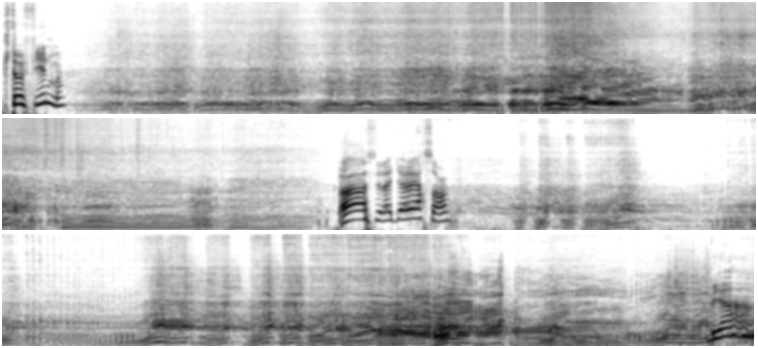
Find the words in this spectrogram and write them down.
Je te filme Ah, c'est la galère ça hein. Bien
